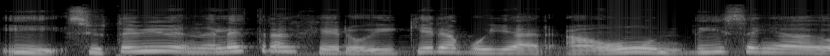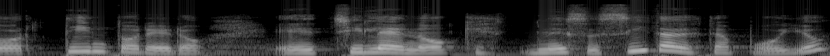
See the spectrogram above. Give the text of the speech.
Y si usted vive en el extranjero y quiere apoyar a un diseñador tintorero eh, chileno que necesita de este apoyo,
